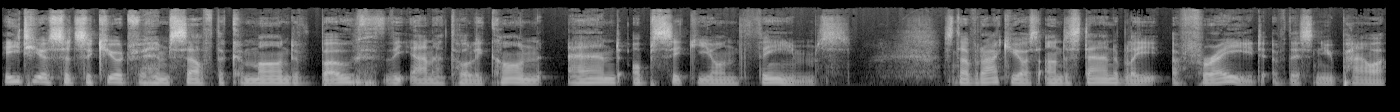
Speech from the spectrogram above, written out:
Aetius had secured for himself the command of both the Anatolikon and Opsikion themes. Stavrakios, understandably afraid of this new power,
